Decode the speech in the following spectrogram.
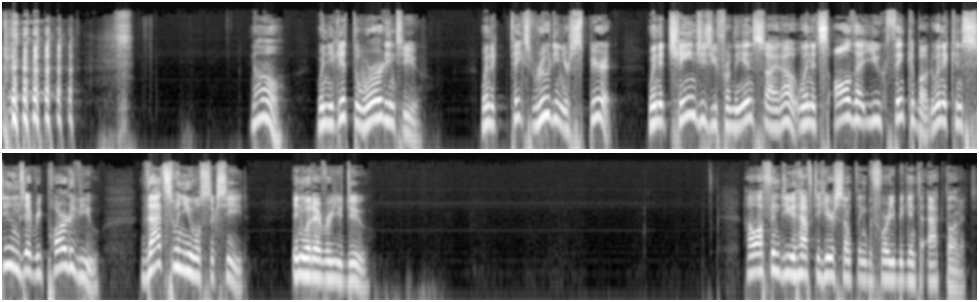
no. When you get the word into you, when it takes root in your spirit, when it changes you from the inside out, when it's all that you think about, when it consumes every part of you, that's when you will succeed in whatever you do. How often do you have to hear something before you begin to act on it?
